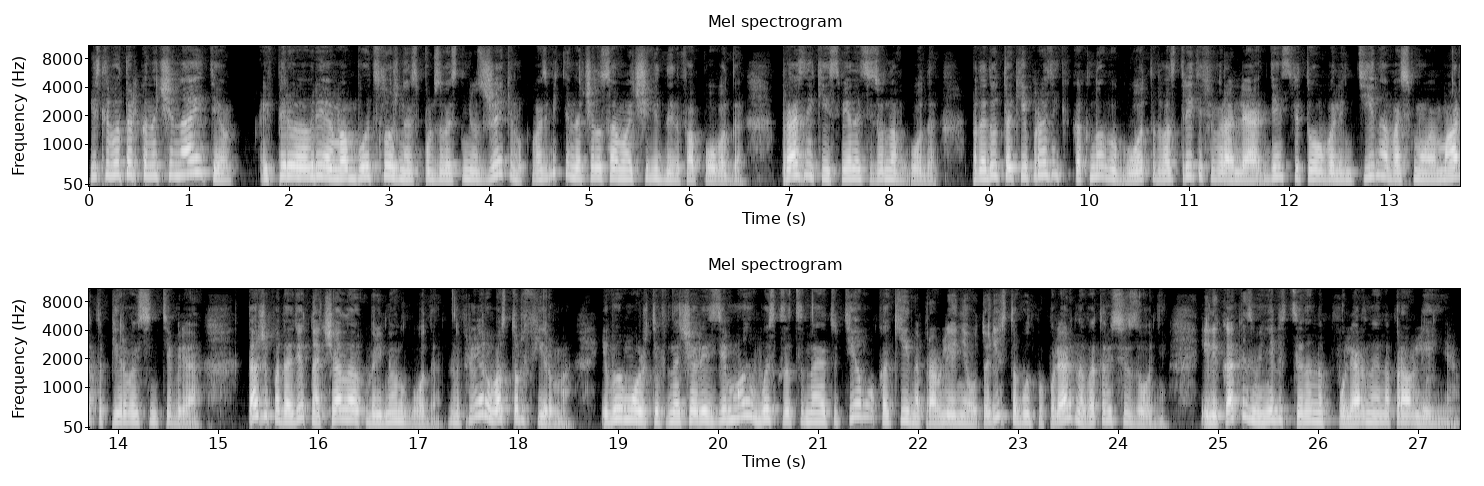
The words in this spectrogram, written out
Если вы только начинаете, и в первое время вам будет сложно использовать ньюсджекинг, возьмите начало самые очевидные инфоповоды – праздники и смены сезонов года. Подойдут такие праздники, как Новый год, 23 февраля, День Святого Валентина, 8 марта, 1 сентября. Также подойдет начало времен года. Например, у вас турфирма, и вы можете в начале зимы высказаться на эту тему, какие направления у туриста будут популярны в этом сезоне, или как изменились цены на популярные направления.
